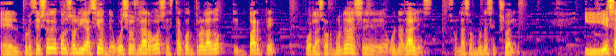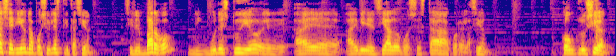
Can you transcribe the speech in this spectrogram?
El proceso de consolidación de huesos largos está controlado en parte por las hormonas eh, gonadales, son las hormonas sexuales. Y esa sería una posible explicación. Sin embargo, ningún estudio eh, ha, ha, evidenciado pues, esta correlación. Conclusión.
